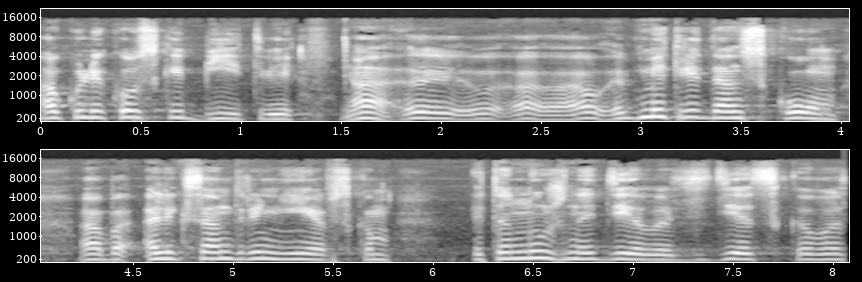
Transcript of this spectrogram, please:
о Куликовской битве, о, э, о, о Дмитрии Донском, об Александре Невском. Это нужно делать с детского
